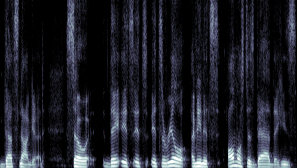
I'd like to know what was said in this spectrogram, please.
that's not good. So they it's it's it's a real i mean it's almost as bad that he's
